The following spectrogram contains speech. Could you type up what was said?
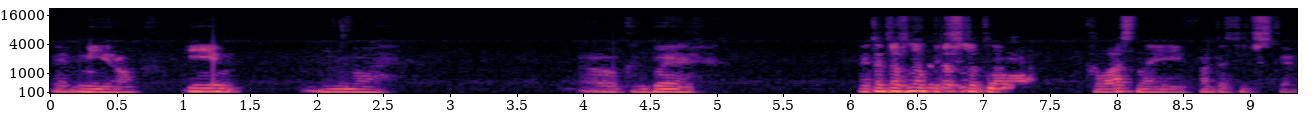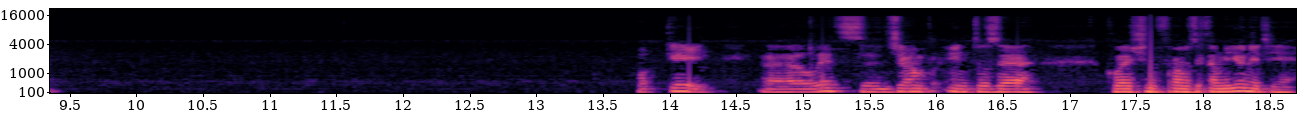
Миру. И ну, как бы это должно быть что-то классное и фантастическое. Okay, uh, let's jump into the question from the community.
